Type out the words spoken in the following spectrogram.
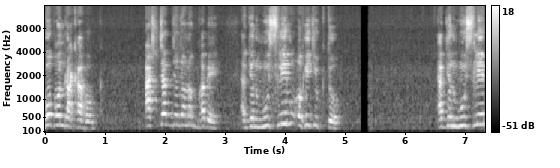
গোপন রাখা হোক। আশ্চর্যজনকভাবে একজন মুসলিম অভিযুক্ত, একজন মুসলিম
